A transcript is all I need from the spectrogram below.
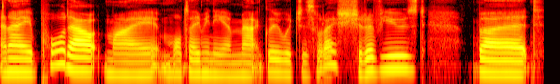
And I pulled out my multimedia matte glue, which is what I should have used, but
